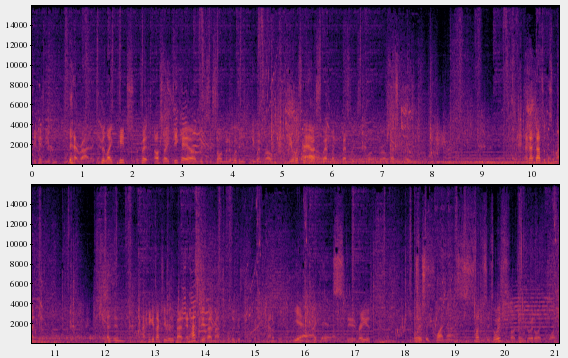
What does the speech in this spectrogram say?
DK's even. Yeah, right. Okay. But like Peach, but oh sorry, DK uh, Lucas is so unwinnable that he, he went rogue. He almost Wow. reverse swept like the best Lucas in the world in rogue. That's crazy. And that, that's what this reminds me of. As in, I think it's actually really bad. It has to be a bad match for Lucas if it's canopy. Yeah, I guess. The Radius movement. It's It's always actually quite nice. such. It's always such a joy to like watch.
